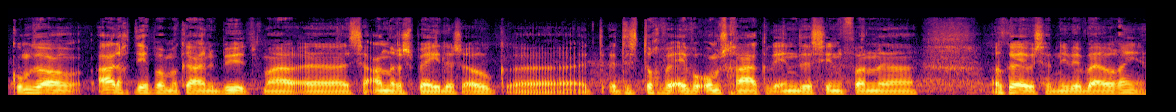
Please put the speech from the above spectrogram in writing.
komt wel aardig dicht bij elkaar in de buurt. Maar het zijn andere spelers ook. Het, het, is toch weer even omschakelen in de zin van... oké, we zijn nu weer bij Oranje.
